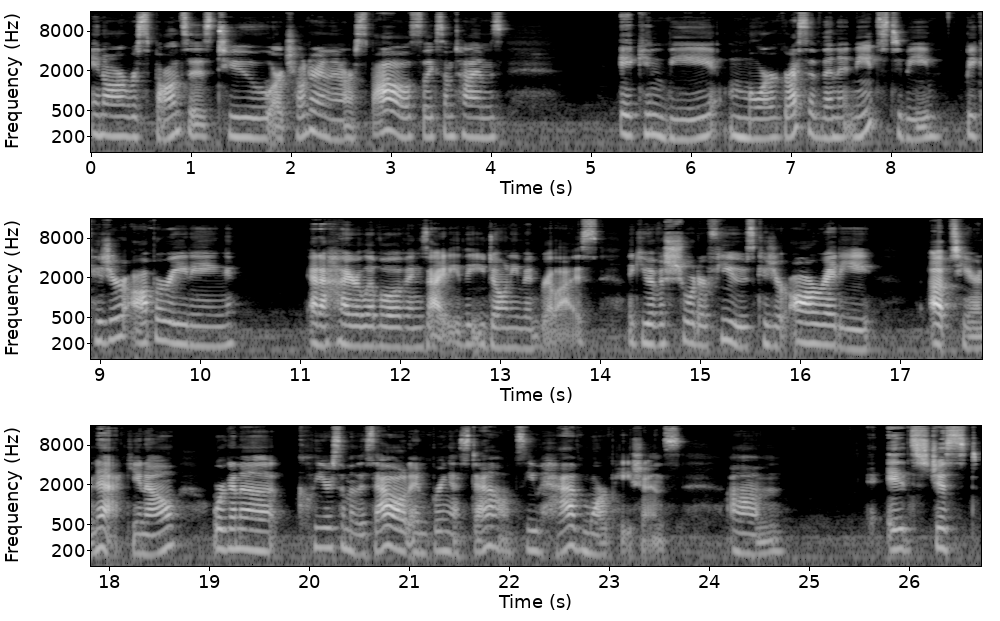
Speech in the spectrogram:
in our responses to our children and our spouse. Like sometimes it can be more aggressive than it needs to be because you're operating at a higher level of anxiety that you don't even realize. Like you have a shorter fuse because you're already up to your neck, you know? We're gonna clear some of this out and bring us down so you have more patience. Um, it's just,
